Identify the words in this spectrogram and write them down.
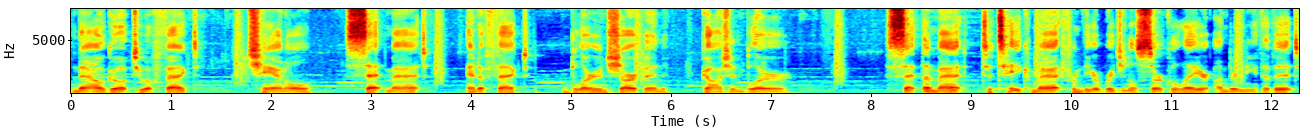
Now go up to Effect, Channel, Set Matte, and Effect, Blur and Sharpen, Gaussian Blur. Set the matte to take matte from the original circle layer underneath of it,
